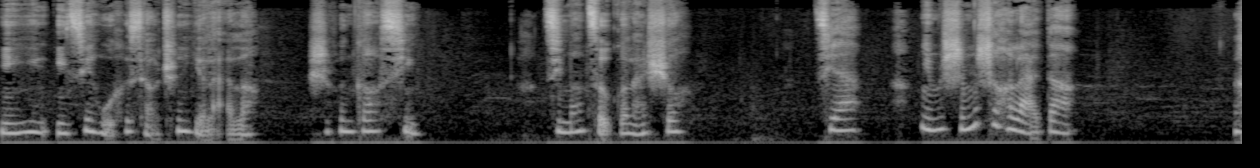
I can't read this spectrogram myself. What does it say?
莹莹一见我和小春也来了，十分高兴，急忙走过来说：“姐，你们什么时候来的？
